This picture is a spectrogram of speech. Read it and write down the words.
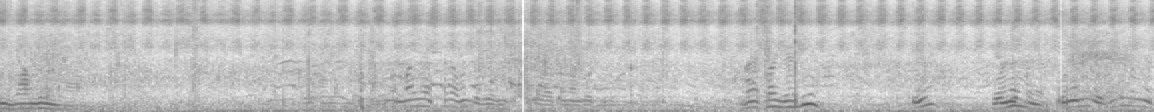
Yandım ya. Manyak tarafını da görmüş. Ben sana gördüm ya. Hı? Gördün mü? Önemli değil. Bizim manyak.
